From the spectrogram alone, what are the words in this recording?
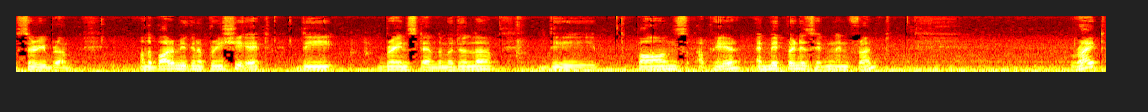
cerebrum. On the bottom you can appreciate the brainstem, the medulla, the pons up here and midbrain is hidden in front. Right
